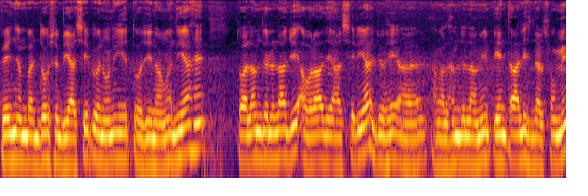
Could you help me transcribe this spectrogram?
پیج نمبر دو سو بیاسی پہ انہوں نے یہ توضیع نامہ دیا ہے۔ تو الحمد للہ جی اوراد عصریہ جو ہے الحمد للہ میں پینتالیس درسوں میں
